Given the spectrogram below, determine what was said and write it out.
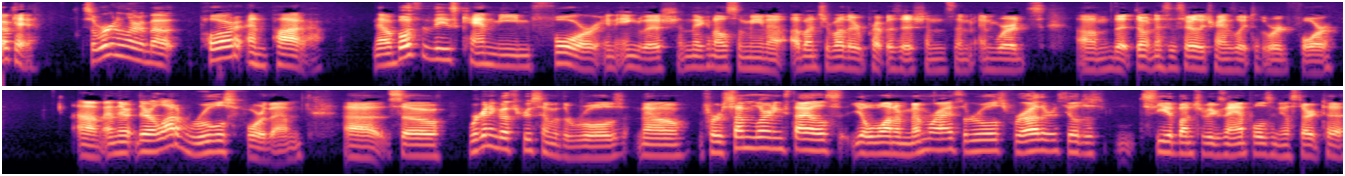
Okay, so we're going to learn about por and para. Now, both of these can mean for in English, and they can also mean a, a bunch of other prepositions and, and words um, that don't necessarily translate to the word for. Um, and there, there are a lot of rules for them. Uh, so we're going to go through some of the rules. Now, for some learning styles, you'll want to memorize the rules. For others, you'll just see a bunch of examples and you'll start to,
